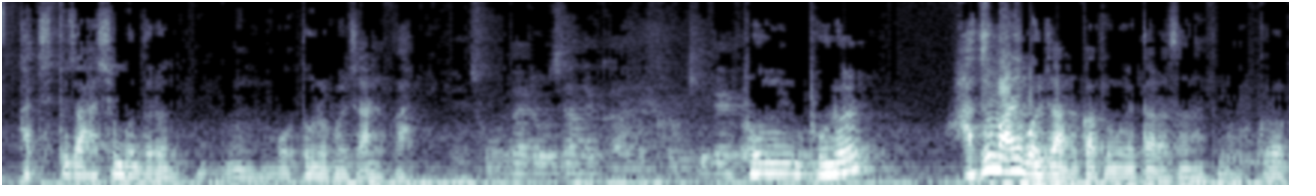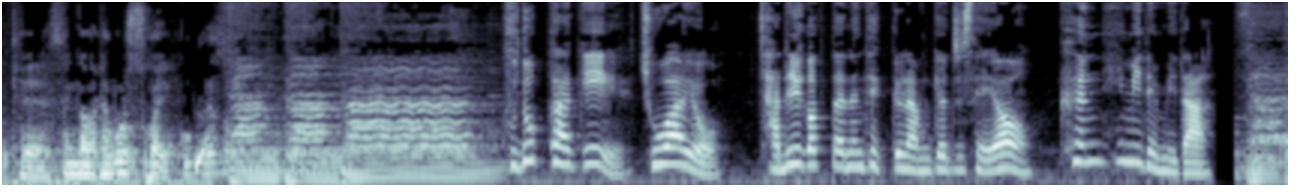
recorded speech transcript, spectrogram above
음, 가치 투자 하신 분들은 음, 뭐 돈을 벌지 않을까 네, 좋은 날이 오지 않을까 뭐 그런 기대가 돈, 돈을 아주 많이 벌지 않을까 경우에 따라서는 뭐 그렇게 생각을 해볼 수가 있고 그래서 구독하기, 좋아요, 잘 읽었다는 댓글 남겨주세요. 큰 힘이 됩니다. 잘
